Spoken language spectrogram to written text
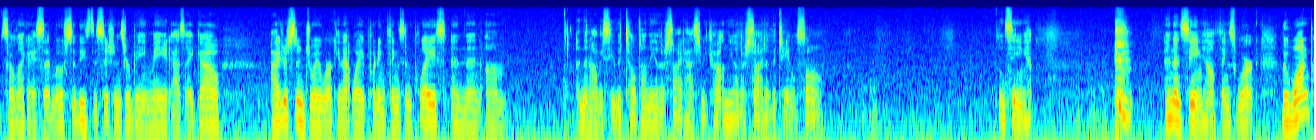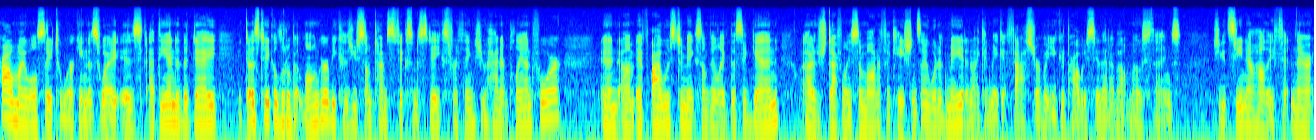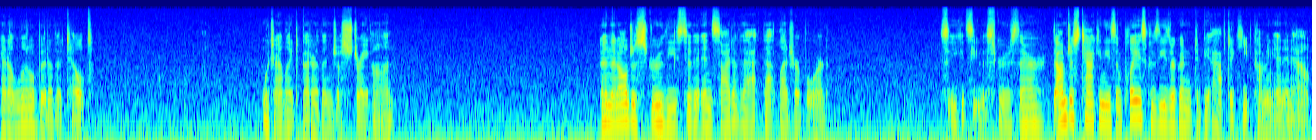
So, like I said, most of these decisions are being made as I go. I just enjoy working that way, putting things in place, and then, um, and then obviously the tilt on the other side has to be cut on the other side of the table saw. And seeing, and then seeing how things work. The one problem I will say to working this way is at the end of the day, it does take a little bit longer because you sometimes fix mistakes for things you hadn't planned for. And um, if I was to make something like this again, uh, there's definitely some modifications I would have made and I could make it faster, but you could probably say that about most things. So you can see now how they fit in there at a little bit of a tilt, which I liked better than just straight on. And then I'll just screw these to the inside of that, that ledger board. So you can see the screws there. I'm just tacking these in place because these are going to be, have to keep coming in and out.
